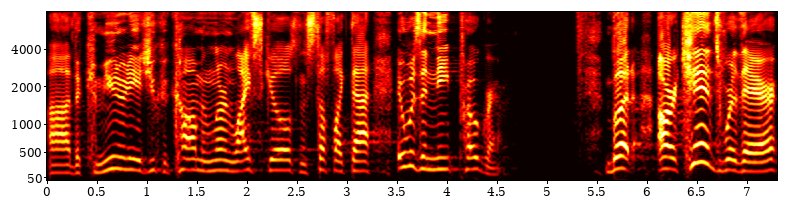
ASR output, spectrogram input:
uh, the community as you could come and learn life skills and stuff like that. It was a neat program. But our kids were there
